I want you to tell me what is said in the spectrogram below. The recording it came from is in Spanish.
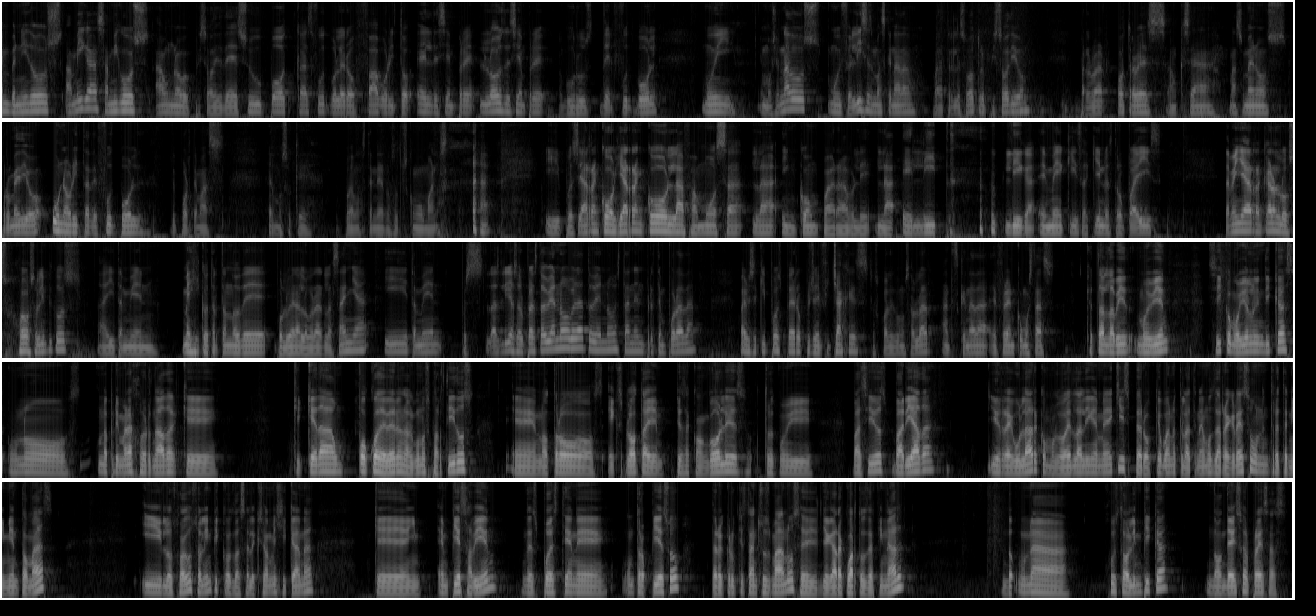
bienvenidos amigas, amigos a un nuevo episodio de su podcast futbolero favorito, el de siempre, los de siempre, gurús del fútbol. Muy emocionados, muy felices más que nada para traerles otro episodio, para hablar otra vez, aunque sea más o menos promedio, una horita de fútbol, deporte más hermoso que podemos tener nosotros como humanos. Y pues ya arrancó, ya arrancó la famosa, la incomparable, la Elite Liga MX aquí en nuestro país. También ya arrancaron los Juegos Olímpicos. Ahí también México tratando de volver a lograr la hazaña. Y también, pues las ligas sorpresas todavía no, ¿verdad? Todavía no, están en pretemporada. Varios equipos, pero pues ya hay fichajes, los cuales vamos a hablar. Antes que nada, Efren, ¿cómo estás? ¿Qué tal, David? Muy bien. Sí, como yo lo indicas, unos una primera jornada que, que queda un poco de ver en algunos partidos. En otros explota y empieza con goles, otros muy vacíos, variada, irregular como lo es la Liga MX, pero qué bueno que la tenemos de regreso, un entretenimiento más. Y los Juegos Olímpicos, la selección mexicana que empieza bien, después tiene un tropiezo, pero creo que está en sus manos eh, llegar a cuartos de final una justa olímpica donde hay sorpresas.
